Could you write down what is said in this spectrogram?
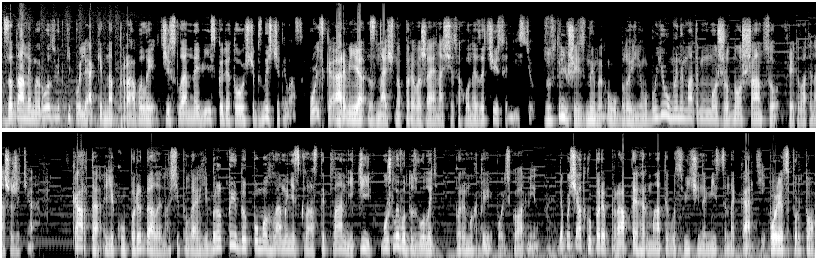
За даними розвідки, поляки направили численне військо для того, щоб знищити вас. Польська армія значно переважає наші загони за чисельністю. Зустрівшись з ними у ближньому бою, ми не матимемо жодного шансу врятувати наше життя. Карта, яку передали наші полеглі брати, допомогла мені скласти план, який, можливо, дозволить перемогти польську армію. Для початку переправте гармати в освічене місце на карті поряд з портом.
